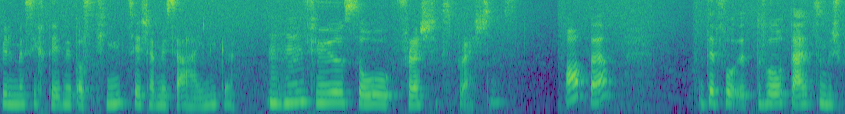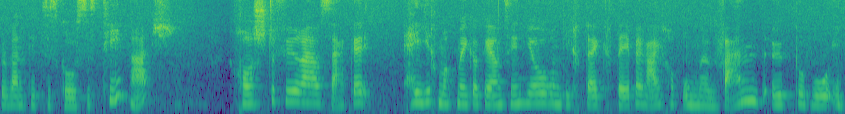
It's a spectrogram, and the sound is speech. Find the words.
weil man sich dort nicht als Team zuerst müssen einigen mhm. für so Fresh Expressions. Aber der, Vorteil zum Beispiel, wenn du jetzt ein großes Team hast, kannst du dafür auch sagen, hey, ich mache mega gerne Senior und ich decke diesen Bereich ab und man wendet jemanden, der in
